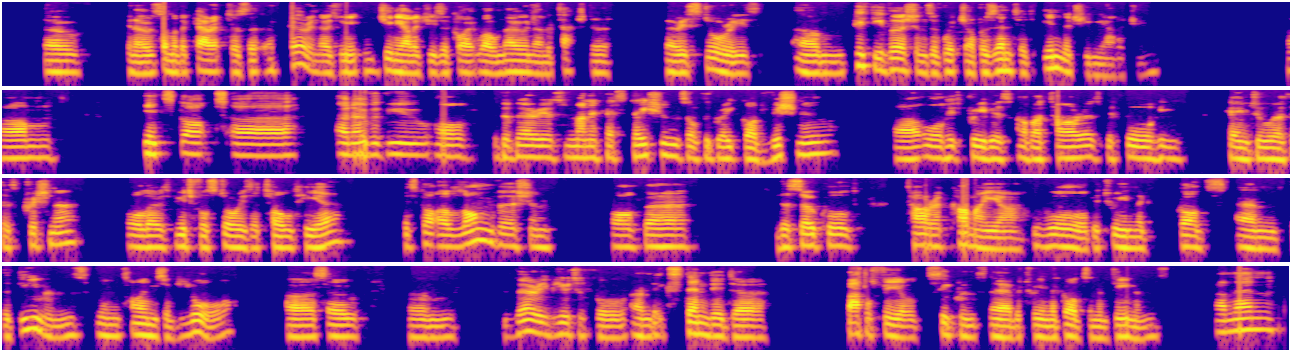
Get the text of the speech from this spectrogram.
So, you know, some of the characters that occur in those genealogies are quite well known and attached to various stories, um, pithy versions of which are presented in the genealogy. Um, it's got uh, an overview of the various manifestations of the great god Vishnu, uh, all his previous avatars before he came to Earth as Krishna. All those beautiful stories are told here. It's got a long version of uh, the so called Tarakamaya war between the gods and the demons in times of yore. Uh, so, um, very beautiful and extended uh, battlefield sequence there between the gods and the demons. And then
